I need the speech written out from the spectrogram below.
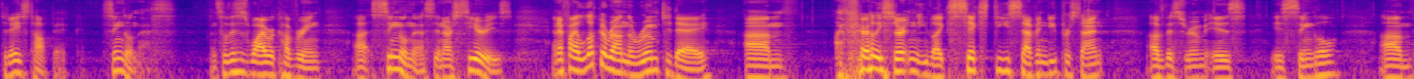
today's topic singleness. And so this is why we're covering uh, singleness in our series. And if I look around the room today, um, I'm fairly certain like 60, 70% of this room is, is single. Um,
